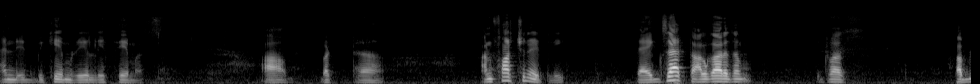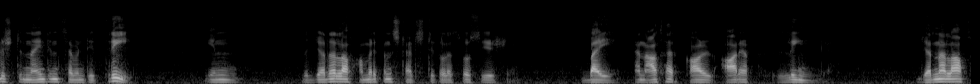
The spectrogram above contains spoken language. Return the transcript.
and it became really famous. Uh, but uh, unfortunately the exact algorithm it was published in 1973 in the Journal of American Statistical Association by an author called R. F. Ling, Journal of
